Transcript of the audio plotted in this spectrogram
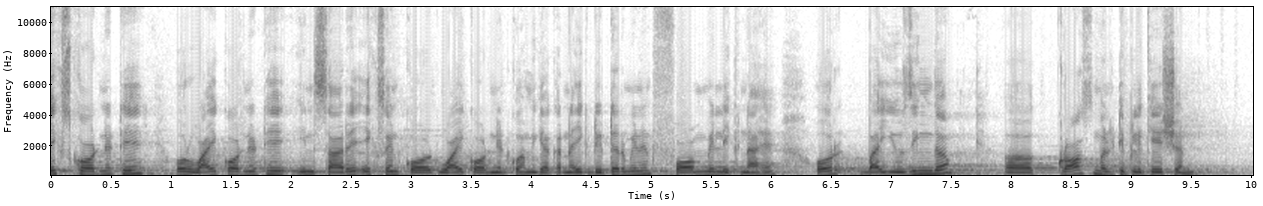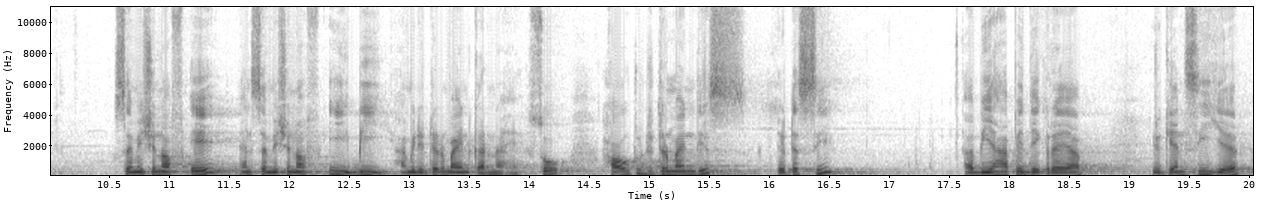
एक्स कोऑर्डिनेट है और वाई कोऑर्डिनेट है, इन सारे एक्स एंड वाई कोऑर्डिनेट को हमें क्या करना है? एक डिटर्मिनेंट फॉर्म में लिखना है और by using the cross multiplication summation of A and summation of E B हमें डिटरमाइन करना है। So how to determine this let us see अब यहाँ पे देख रहे हैं आप। You can see here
